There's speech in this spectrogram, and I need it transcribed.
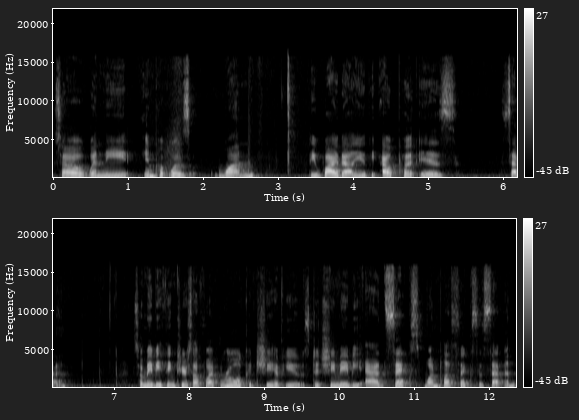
So when the input was 1, the y value, the output is 7. So maybe think to yourself, what rule could she have used? Did she maybe add 6? 1 plus 6 is 7.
